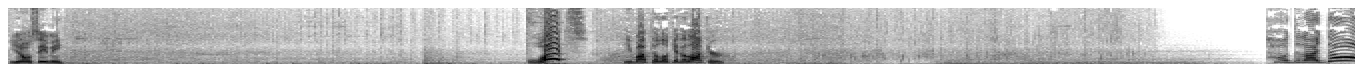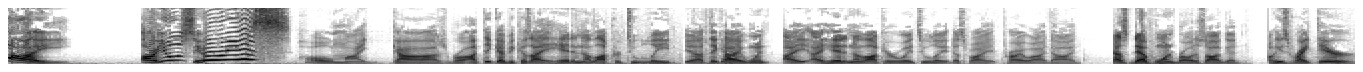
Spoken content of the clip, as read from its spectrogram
You don't see me. What? He about to look in the locker. How did I die? Are you serious? Oh my gosh, bro. I think I, because I hid in the locker too late. Yeah, I think I went, I, I hid in the locker way too late. That's why, probably why I died. That's death one, bro. That's all good. Oh, he's right there.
